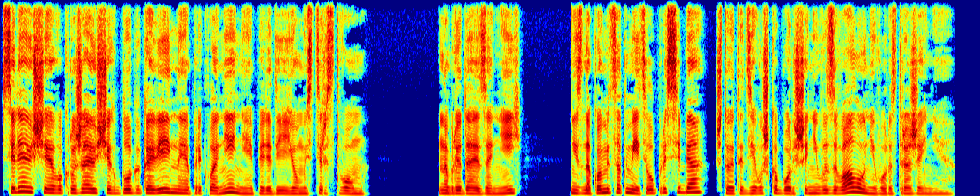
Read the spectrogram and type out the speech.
вселяющее в окружающих благоговейное преклонение перед ее мастерством. Наблюдая за ней, Незнакомец отметил про себя, что эта девушка больше не вызывала у него раздражения.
